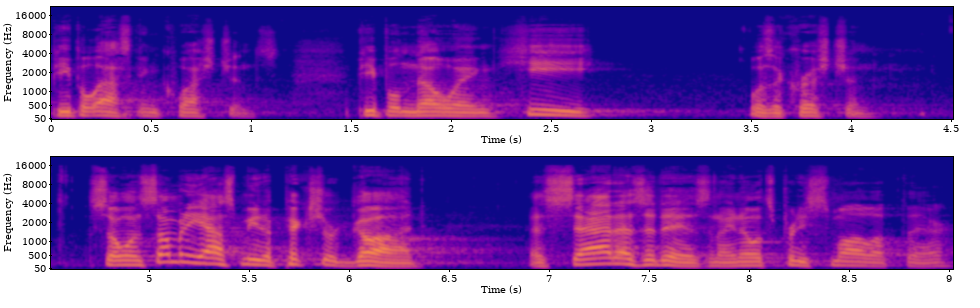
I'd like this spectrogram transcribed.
people asking questions, people knowing he was a Christian. So when somebody asked me to picture God, as sad as it is, and I know it's pretty small up there,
